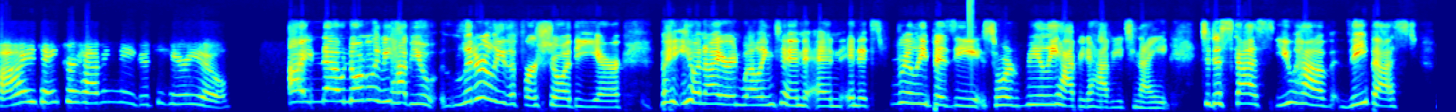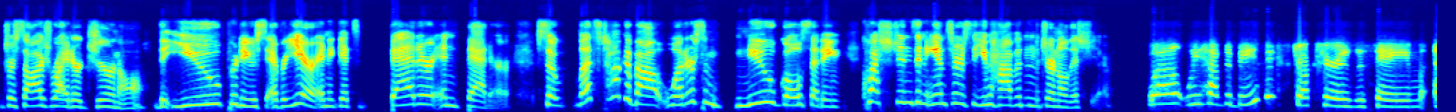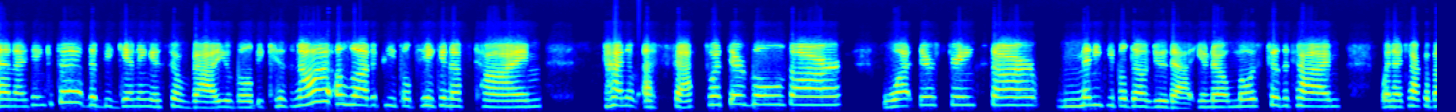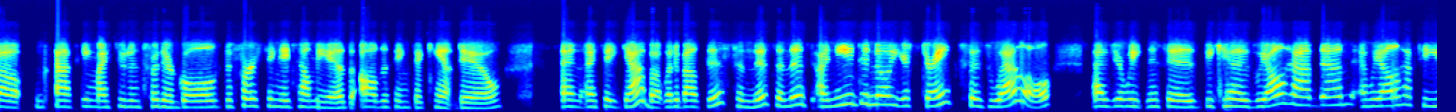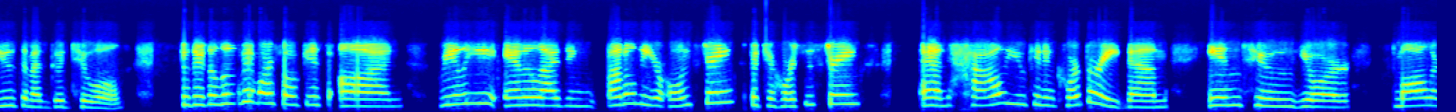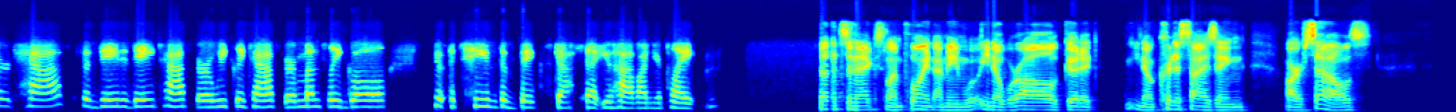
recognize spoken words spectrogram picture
Hi. Thanks for having me. Good to hear you. I know. Normally we have you literally the first show of the year, but you and I are in Wellington and, and it's really busy. So we're really happy to have you tonight to discuss. You have the best dressage rider journal that you produce every year and it gets better and better. So let's talk about what are some new goal setting questions and answers that you have in the journal this year. Well, we have the basic structure is the same, and I think the the beginning is so valuable because not a lot of people take enough time kind of assess what their goals are, what their strengths are. Many people don't do that. You know, most of the time when I talk about asking my students for their goals, the first thing they tell me is all the things they can't do. And I say, yeah, but what about this and this and this? I need to know your strengths as well as your weaknesses because we all have them and we all have to use them as good tools. So there's a little bit more focus on really analyzing not only your own strengths, but your horse's strengths and how you can incorporate them into your smaller tasks, a day to day task or a weekly task or a monthly goal to achieve the big stuff that you have on your plate. That's an excellent point. I mean, you know, we're all good at, you know, criticizing ourselves.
